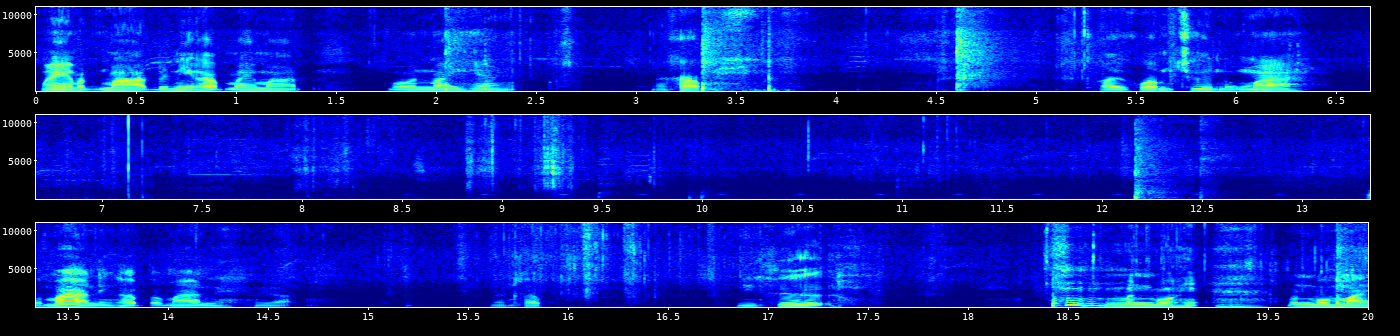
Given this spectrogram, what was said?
ไม่หมาดมาดๆด้วยนี่ครับไม่หมาดว่าะมันไม่แห้งนะครับ คลายความชื้นออกมา ประมาณนี้ครับ ประมาณนี้นี่ล่ะนะครับ นี่คือ มันบ่เห็นมันบ่ใหม่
